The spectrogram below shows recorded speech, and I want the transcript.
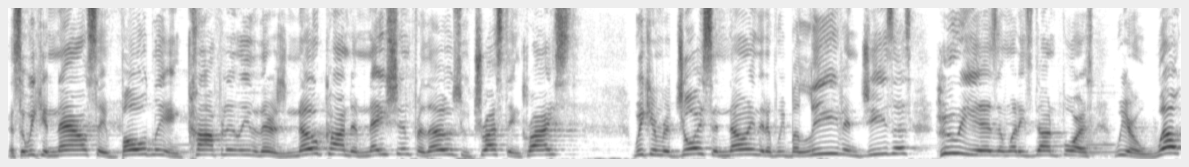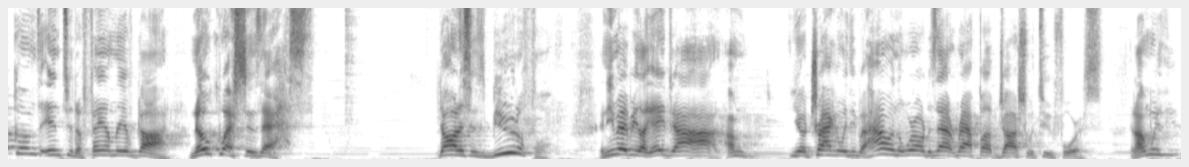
And so we can now say boldly and confidently that there is no condemnation for those who trust in Christ. We can rejoice in knowing that if we believe in Jesus, who He is, and what He's done for us, we are welcomed into the family of God. No questions asked. Y'all, this is beautiful. And you may be like, hey, John, I'm you know tracking with you, but how in the world does that wrap up Joshua 2 for us? And I'm with you.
